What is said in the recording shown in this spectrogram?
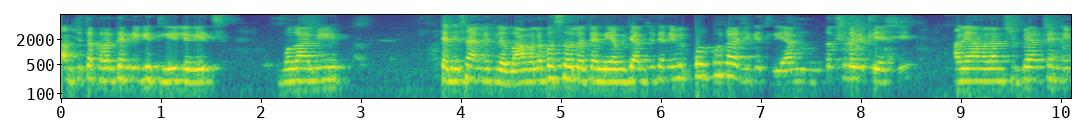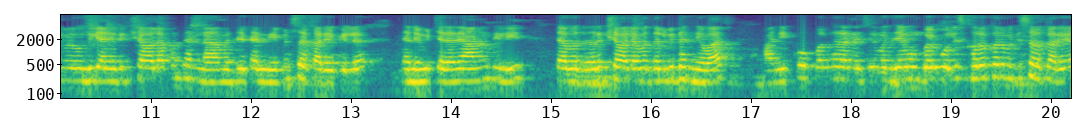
आमची तक्रार त्यांनी घेतली लगेच. मग आम्ही त्यांनी सांगितलं मग आम्हाला बसवलं त्यांनी. म्हणजे आमची त्यांनी भरपूर काळजी घेतली आम- दक्षता घेतली अशी. आणि आम्हाला आमची बॅग त्यांनी मिळवून दिली आणि रिक्षावाला पण त्यांना म्हणजे त्यांनी पण सहकार्य केलं. त्यांनी विचाराने आणून दिली. त्याबद्दल रिक्षावाल्याबद्दल मी धन्यवाद. आणि कोपर घराण्याचे म्हणजे मुंबई पोलीस खरोखर म्हणजे सहकार्य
